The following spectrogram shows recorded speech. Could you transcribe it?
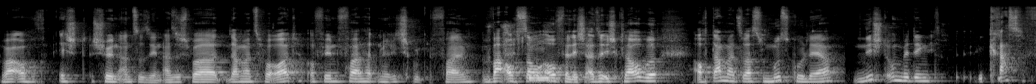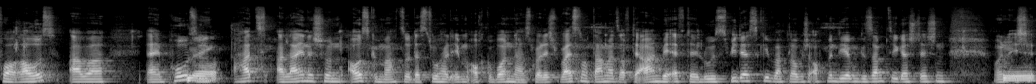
War auch echt schön anzusehen. Also ich war damals vor Ort auf jeden Fall, hat mir richtig gut gefallen. War auch sau auffällig. Also ich glaube, auch damals warst du muskulär nicht unbedingt krass voraus, aber dein Posing ja. hat alleine schon ausgemacht, so dass du halt eben auch gewonnen hast. Weil ich weiß noch damals auf der ANBF, der Louis Widerski war, glaube ich, auch mit dir im Gesamtsieger stechen. Und mhm. ich,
